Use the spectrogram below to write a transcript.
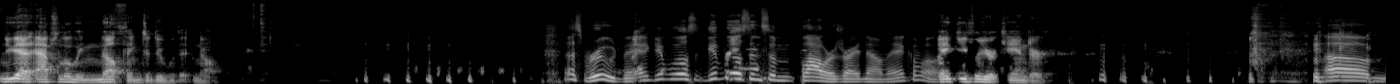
You had absolutely nothing to do with it. No. That's rude, man. Give Wilson give Wilson some flowers right now, man. Come on. Thank you for your candor. um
